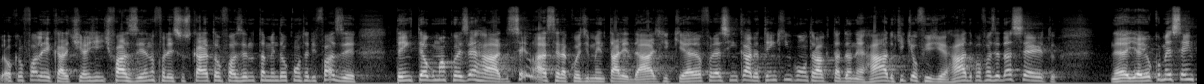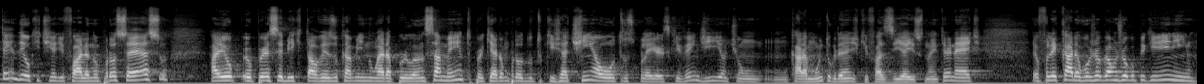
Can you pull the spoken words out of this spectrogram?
é o que eu falei, cara. Tinha gente fazendo, eu falei, se os caras estão fazendo, também deu conta de fazer. Tem que ter alguma coisa errada. Sei lá se era coisa de mentalidade, o que, que era. Eu falei assim, cara, eu tenho que encontrar o que tá dando errado, o que, que eu fiz de errado para fazer dar certo. Né? E aí eu comecei a entender o que tinha de falha no processo. Aí eu, eu percebi que talvez o caminho não era por lançamento, porque era um produto que já tinha outros players que vendiam. Tinha um, um cara muito grande que fazia isso na internet. Eu falei, cara, eu vou jogar um jogo pequenininho,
